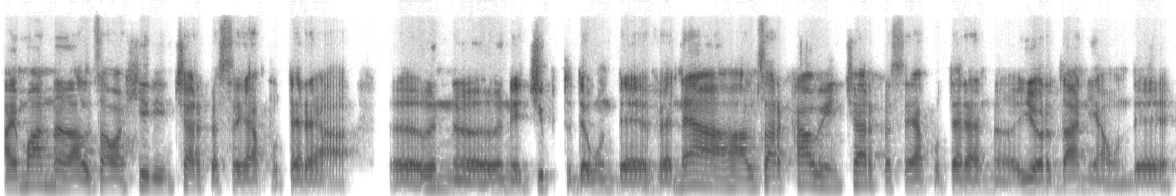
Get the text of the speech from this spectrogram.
Ayman al-Zawahiri încearcă să ia puterea în, în Egipt, de unde venea. Al-Zarqawi încearcă să ia puterea în Iordania, unde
